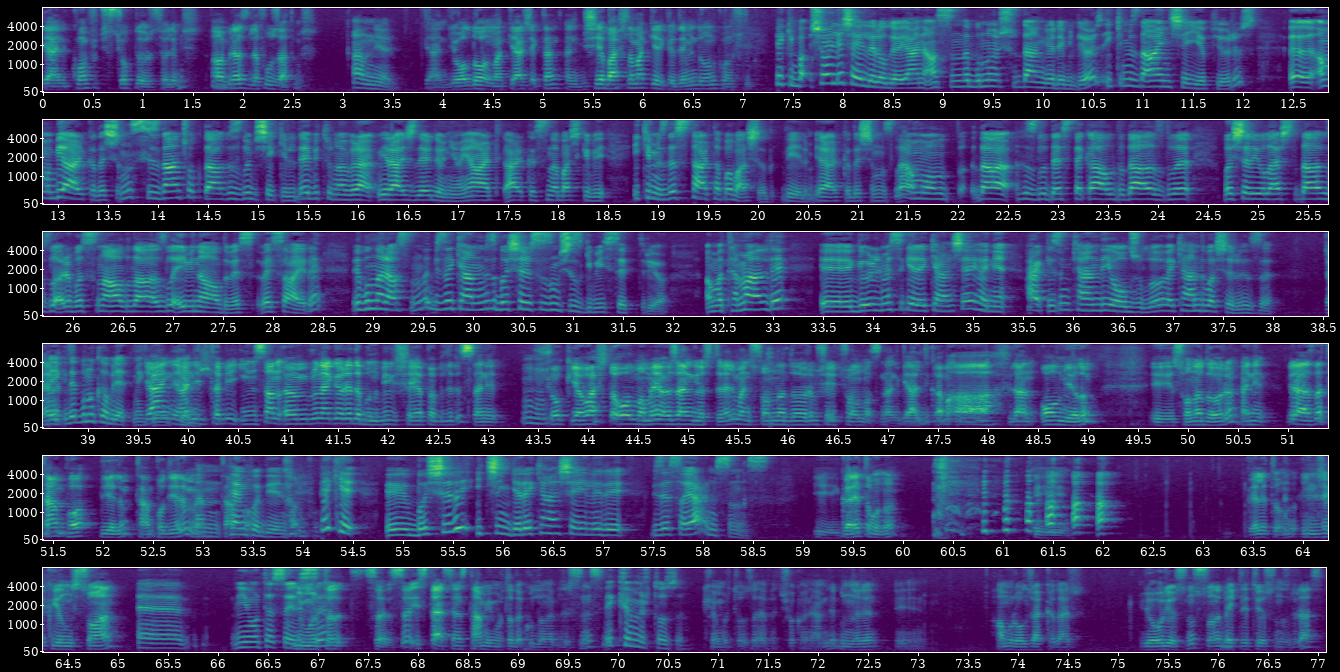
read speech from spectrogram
yani Confucius çok doğru söylemiş ama biraz lafı uzatmış. Anlıyorum. Yani yolda olmak gerçekten hani bir şeye başlamak gerekiyor. Demin de onu konuştuk. Peki şöyle şeyler oluyor yani aslında bunu şuradan görebiliyoruz. İkimiz de aynı şeyi yapıyoruz. Ee, ama bir arkadaşımız sizden çok daha hızlı bir şekilde bütün o vira- virajları dönüyor. Ya artık arkasında başka bir... ikimiz de startup'a başladık diyelim bir arkadaşımızla. Ama onu daha hızlı destek aldı, daha hızlı başarıya ulaştı, daha hızlı arabasını aldı, daha hızlı evini aldı ves- vesaire. Ve bunlar aslında bize kendimizi başarısızmışız gibi hissettiriyor. Ama temelde e, görülmesi gereken şey hani herkesin kendi yolculuğu ve kendi başarı hızı. Evet. Belki de bunu kabul etmek Yani gerekiyormuş. hani tabii insan ömrüne göre de bunu bir şey yapabiliriz. Hani çok yavaş da olmamaya özen gösterelim. Hani sonuna doğru bir şey hiç olmasın. Hani geldik ama ah falan olmayalım. Ee, sona doğru. Hani biraz da tempo diyelim. Tempo diyelim mi? Yani tempo, diyelim. Tempo. Peki e, başarı için gereken şeyleri bize sayar mısınız? Ee, galeta unu. ee, galeta unu, ince kıyılmış soğan, E, yumurta sarısı yumurta sarısı. İsterseniz tam yumurta da kullanabilirsiniz. ve kömür tozu. Kömür tozu evet çok önemli. Bunları e, hamur olacak kadar yoğuruyorsunuz. Sonra bekletiyorsunuz biraz.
